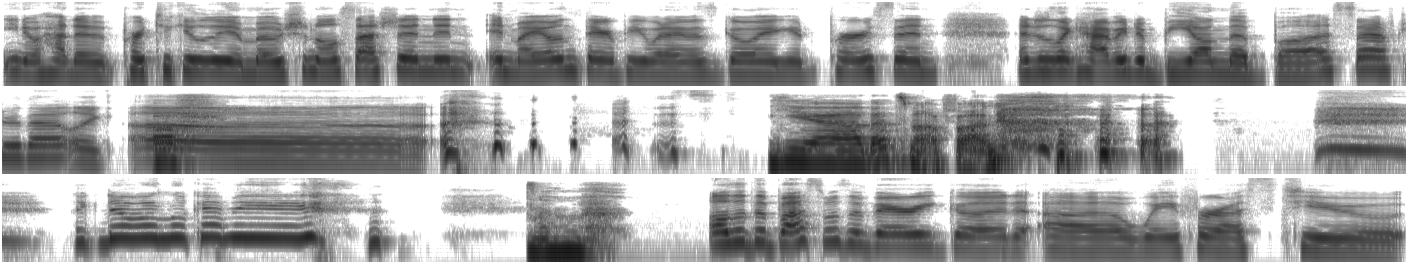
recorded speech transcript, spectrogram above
you know had a particularly emotional session in in my own therapy when I was going in person and just like having to be on the bus after that like uh. Yeah that's not fun. Like no one look at me. Although the bus was a very good uh way for us to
